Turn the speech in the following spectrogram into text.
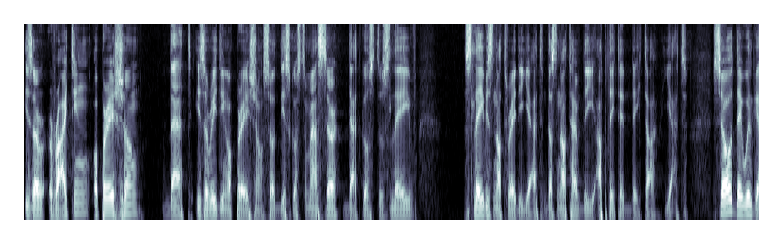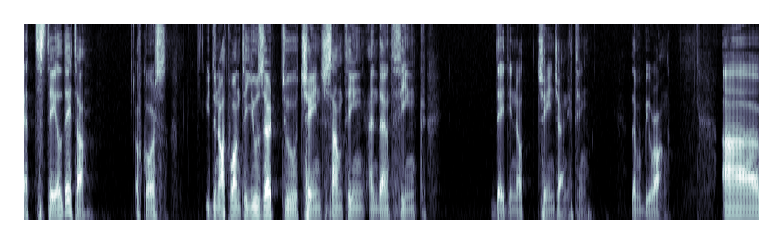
is a writing operation, that is a reading operation. So this goes to master, that goes to slave. Slave is not ready yet, does not have the updated data yet. So they will get stale data. Of course, you do not want a user to change something and then think they did not change anything. That would be wrong. Uh,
